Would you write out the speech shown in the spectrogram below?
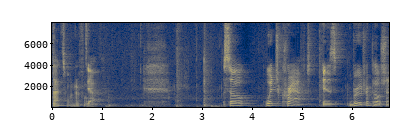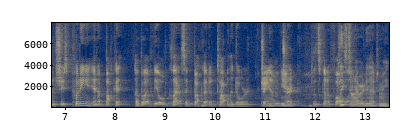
That's wonderful. Yeah. So, witchcraft is brewed her potion. She's putting it in a bucket above the old classic bucket at the top of the door jam Yeah. trick that's going to fall. Please don't ever do that to me.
